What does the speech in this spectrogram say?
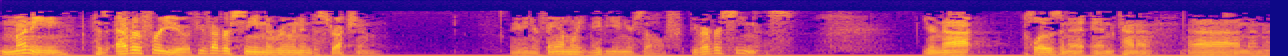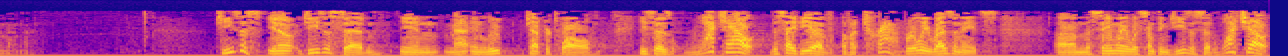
money has ever for you, if you've ever seen the ruin and destruction maybe in your family, maybe in yourself. If you've ever seen this, you're not closing it and kind of, uh, no, no, no, no. Jesus, you know, Jesus said in in Luke chapter 12, he says, "Watch out." This idea of, of a trap really resonates um, the same way with something Jesus said. Watch out.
